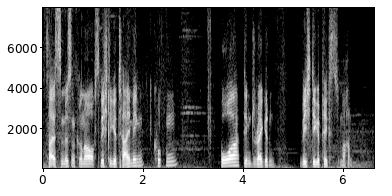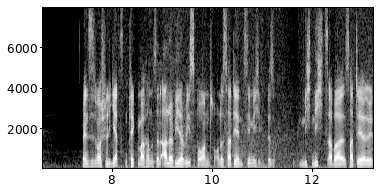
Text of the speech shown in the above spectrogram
Das heißt, sie müssen genau aufs richtige Timing gucken, vor dem Dragon wichtige Picks zu machen. Wenn sie zum Beispiel jetzt einen Pick machen, sind alle wieder respawned und es hat dir ziemlich, also nicht nichts, aber es hat dir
